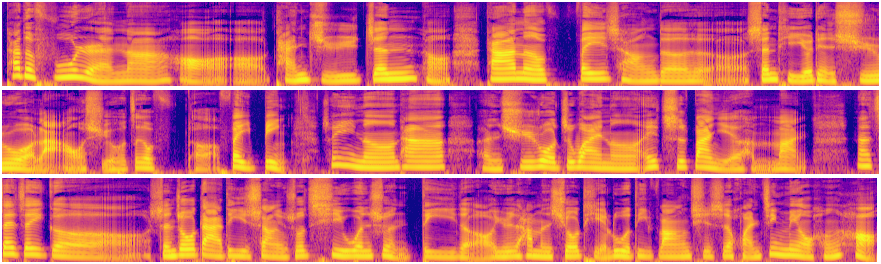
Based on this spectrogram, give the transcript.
他的夫人呢？哈呃，谭菊珍哈，他呢非常的呃身体有点虚弱啦，哦，有这个呃肺病，所以呢他很虚弱之外呢，哎吃饭也很慢。那在这个神州大地上，有时候气温是很低的哦，因为他们修铁路的地方其实环境没有很好，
